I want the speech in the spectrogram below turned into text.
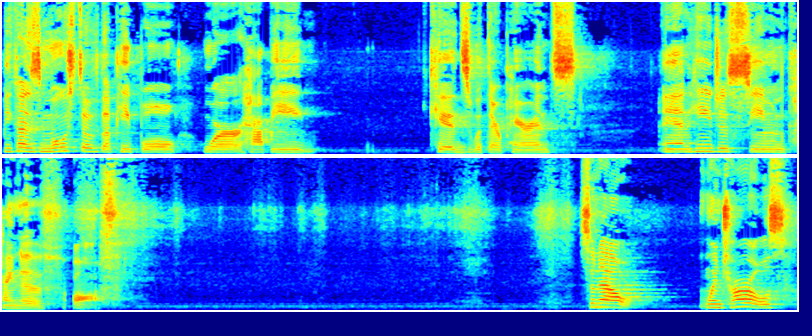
Because most of the people were happy kids with their parents, and he just seemed kind of off. So now, when Charles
